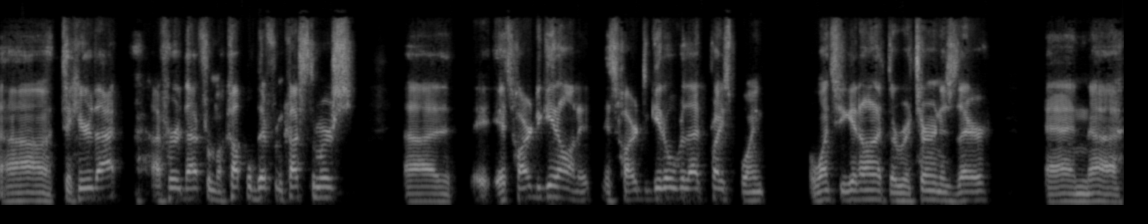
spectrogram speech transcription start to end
uh, to hear that. I've heard that from a couple different customers. Uh, it's hard to get on it. It's hard to get over that price point. But once you get on it, the return is there, and uh,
